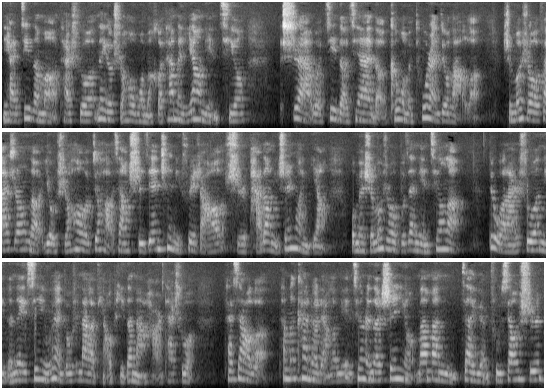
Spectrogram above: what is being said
你还记得吗？她说那个时候我们和他们一样年轻。是啊，我记得，亲爱的。可我们突然就老了。什么时候发生的？有时候就好像时间趁你睡着时爬到你身上一样。我们什么时候不再年轻了？对我来说，你的内心永远都是那个调皮的男孩。他说。他笑了。他们看着两个年轻人的身影慢慢在远处消失。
